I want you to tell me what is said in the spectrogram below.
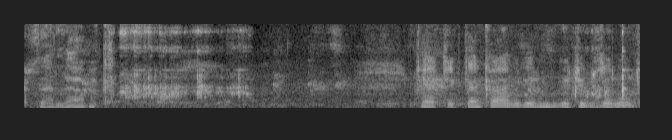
Güzelliğe bakın. Gerçekten kahvelerim bu gece güzel oldu.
